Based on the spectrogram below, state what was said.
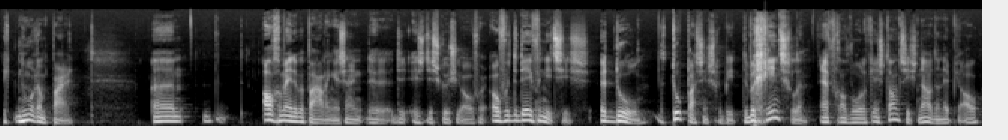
Ik noem er een paar. Uh, algemene bepalingen zijn de, de, is discussie over. Over de definities, het doel, het toepassingsgebied, de beginselen en verantwoordelijke instanties. Nou, dan heb je al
